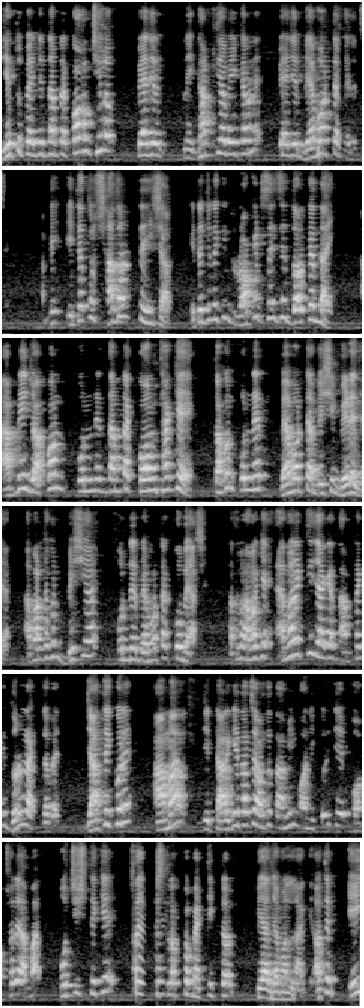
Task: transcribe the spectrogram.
যেহেতু পেঁয়াজের দামটা কম ছিল, পেঁয়াজের মানে ঘাটতি হবে এই কারণে পেঁয়াজের ব্যবহারটা বেড়েছে। আপনি এটা তো সাধারণ হিসাব। এটার জন্য কিন্তু রকেট সাইজের দরকার নাই। আপনি যখন পণ্যের দামটা কম থাকে, তখন পণ্যের ব্যবহারটা বেশি বেড়ে যায়। আবার যখন বেশি হয়, পণ্যের ব্যবহারটা কমে আসে। অথবা আমাকে এমন একটি জায়গায় দামটাকে ধরে রাখতে হবে যাতে করে আমার যে টার্গেট আছে, অর্থাৎ আমি মনে করি যে বছরে আমার পঁচিশ থেকে সাতাশ লক্ষ মেট্রিক টন পেঁয়াজ আমার লাগে। অর্থাৎ এই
